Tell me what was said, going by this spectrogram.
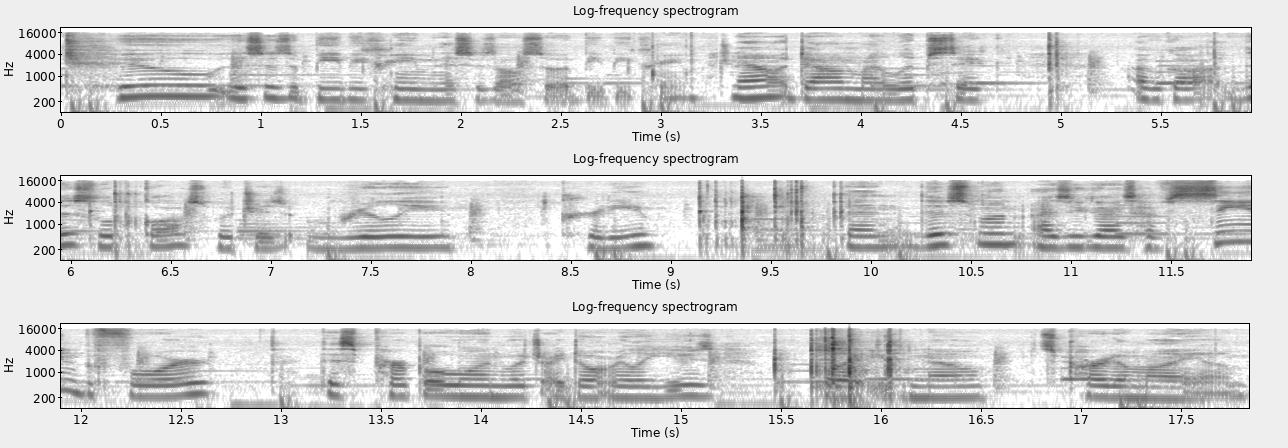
two, this is a BB cream, this is also a BB cream. Now down my lipstick, I've got this lip gloss, which is really pretty. Then this one, as you guys have seen before, this purple one, which I don't really use, but you know, it's part of my um,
